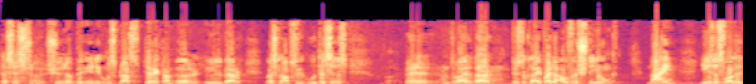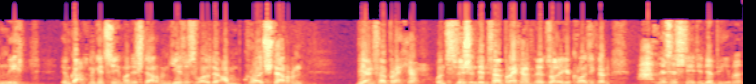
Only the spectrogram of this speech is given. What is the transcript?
das ist ein schöner Beerdigungsplatz direkt am Öl, Ölberg. Was glaubst du, wie gut das ist? Und so weiter, da bist du gleich bei der Auferstehung. Nein, Jesus wollte nicht im Garten Gethsemane sterben. Jesus wollte am Kreuz sterben wie ein Verbrecher. Und zwischen den Verbrechern soll er gekreuzigt werden. Alles steht in der Bibel.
